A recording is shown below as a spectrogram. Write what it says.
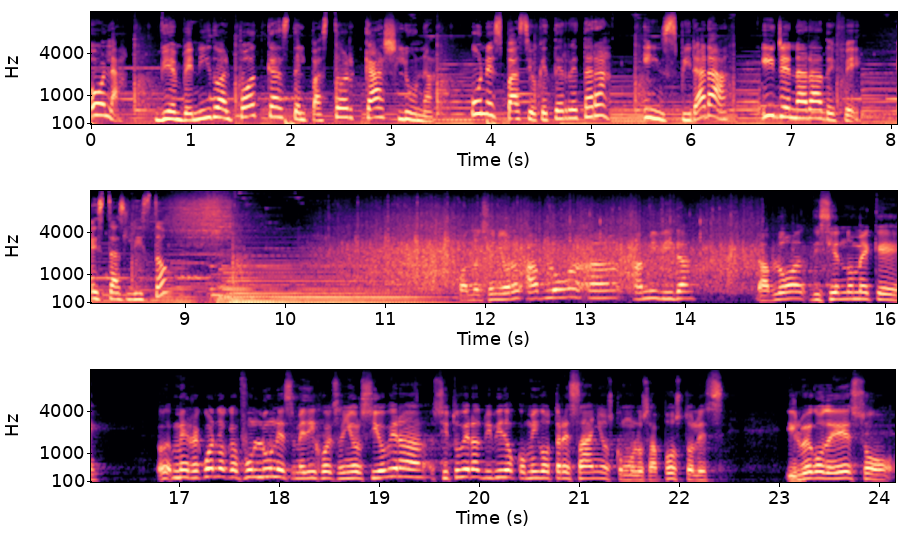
Hola, bienvenido al podcast del pastor Cash Luna, un espacio que te retará, inspirará y llenará de fe. ¿Estás listo? Cuando el Señor habló a, mi vida, habló diciéndome que, me recuerdo que fue un lunes, me dijo el Señor, si, hubiera, si tú hubieras vivido conmigo tres años como los apóstoles, y luego de eso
